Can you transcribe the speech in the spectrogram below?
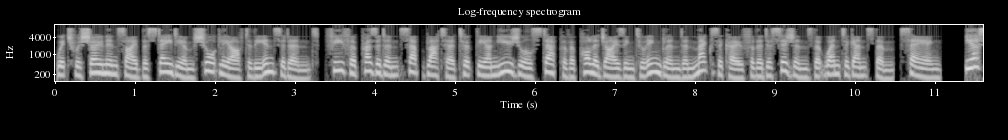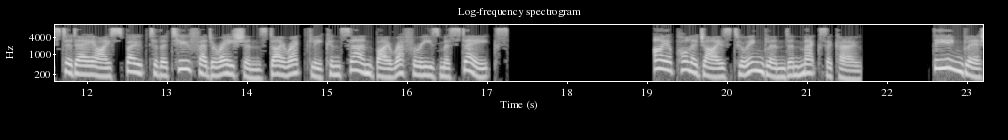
which were shown inside the stadium shortly after the incident. FIFA President Sepp Blatter took the unusual step of apologizing to England and Mexico for the decisions that went against them, saying, Yesterday I spoke to the two federations directly concerned by referees' mistakes, I apologized to England and Mexico. The English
